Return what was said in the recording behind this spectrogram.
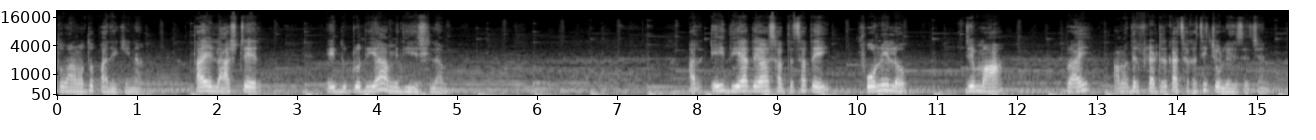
তোমার মতো পারি কি না? তাই লাস্টের এই দুটো দিয়া আমি দিয়েছিলাম। আর এই দেয়া দেওয়ার সাথে সাথেই ফোন এলো যে মা প্রায় আমাদের ফ্ল্যাটের কাছাকাছি চলে এসেছেন।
